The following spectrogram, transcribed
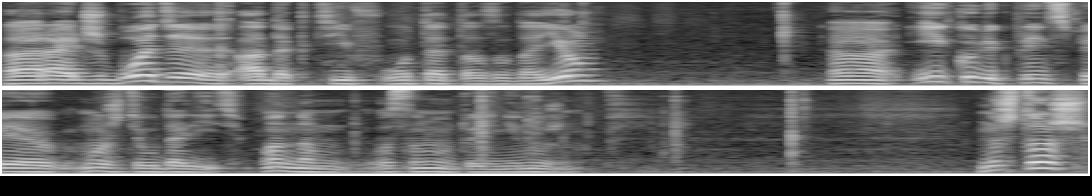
э, Rage Body, вот это задаем. Э, и кубик, в принципе, можете удалить. Он нам в основном-то и не нужен. Ну что ж,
